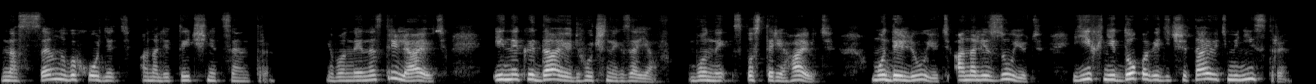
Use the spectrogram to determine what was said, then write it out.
на сцену виходять аналітичні центри. Вони не стріляють і не кидають гучних заяв. Вони спостерігають, моделюють, аналізують, їхні доповіді читають міністри,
